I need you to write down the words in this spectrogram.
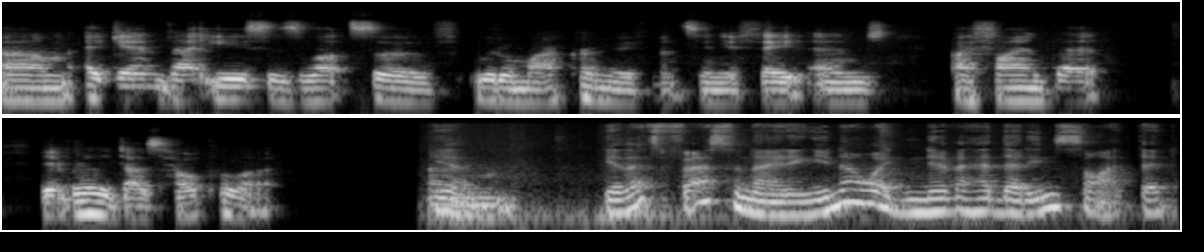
Um, again, that uses lots of little micro movements in your feet, and I find that it really does help a lot. Yeah. Um, yeah, that's fascinating. You know, I'd never had that insight that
